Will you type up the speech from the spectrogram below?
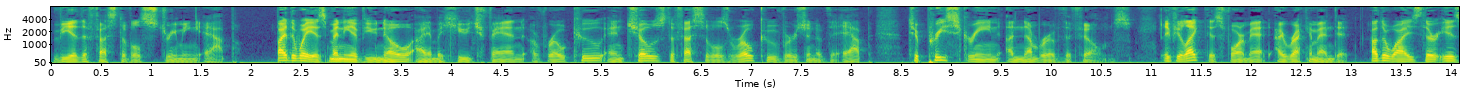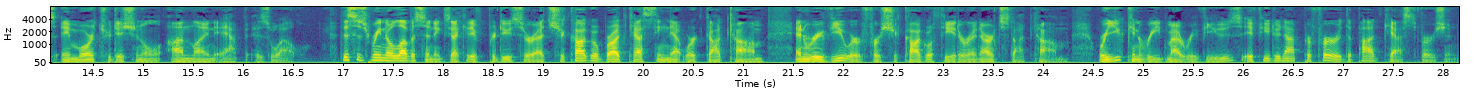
via the festival's streaming app. By the way, as many of you know, I am a huge fan of Roku and chose the festival's Roku version of the app to pre screen a number of the films. If you like this format, I recommend it. Otherwise, there is a more traditional online app as well. This is Reno Lovison, executive producer at ChicagoBroadcastingNetwork.com and reviewer for ChicagoTheaterAndArts.com, where you can read my reviews if you do not prefer the podcast version.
